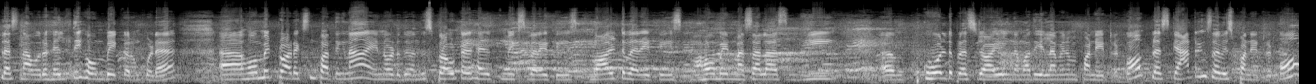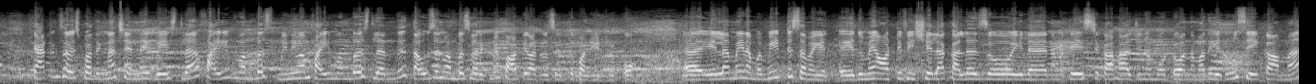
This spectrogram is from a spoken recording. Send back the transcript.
ப்ளஸ் நான் ஒரு ஹெல்த்தி ஹோம் பேக்கரும் கூட ஹோம்மேட் ப்ராடக்ட்ஸ்னு பார்த்தீங்கன்னா என்னோடது வந்து sprouted health mix varieties malt varieties homemade masalas ghee cold pressed oil இந்த மாதிரி எல்லாமே நம்ம பண்ணிகிட்ருக்கோம் ப்ளஸ் கேட்ரிங் சர்வீஸ் பண்ணிகிட்ருக்கோம் கேட்ரிங் சர்வீஸ் பார்த்திங்கன்னா சென்னை பேஸில் ஃபைவ் மெம்பர்ஸ் மினிமம் ஃபைவ் மெம்பர்ஸ்லேருந்து தௌசண்ட் மெம்பர்ஸ் வரைக்குமே பார்ட்டி ஆர்டர்ஸ் எடுத்து பண்ணிகிட்ருக்கோம் எல்லாமே நம்ம வீட்டு சமையல் எதுவுமே ஆர்டிஃபிஷியலாக கலர்ஸோ இல்லை நம்ம டேஸ்ட்டுக்காக அஜினமோட்டோ அந்த மாதிரி எதுவும் சேர்க்காம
